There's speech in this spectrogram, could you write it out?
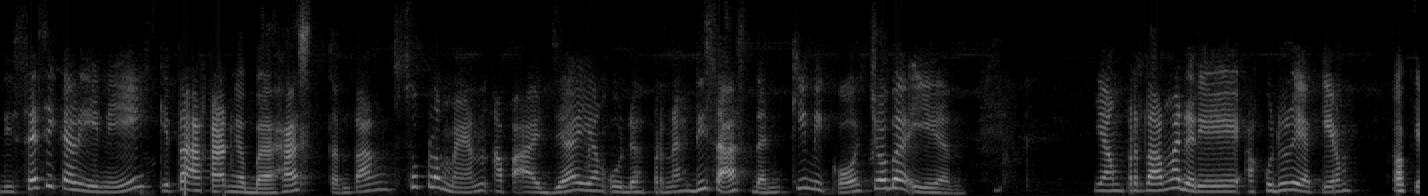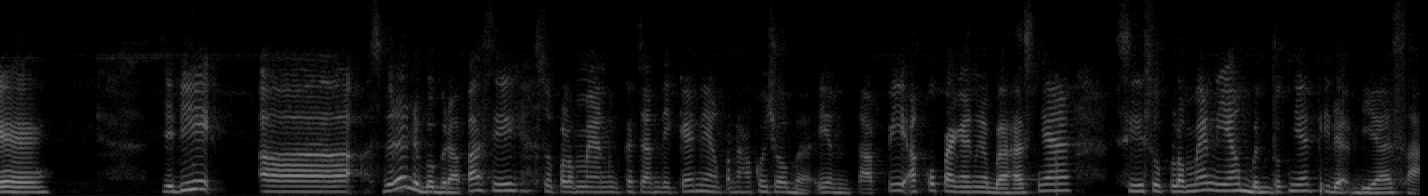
di sesi kali ini kita akan ngebahas tentang suplemen apa aja yang udah pernah Disas dan Kimiko cobain. Yang pertama dari aku dulu ya Kim. Oke. Okay. Jadi uh, sebenarnya ada beberapa sih suplemen kecantikan yang pernah aku cobain, tapi aku pengen ngebahasnya si suplemen yang bentuknya tidak biasa.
